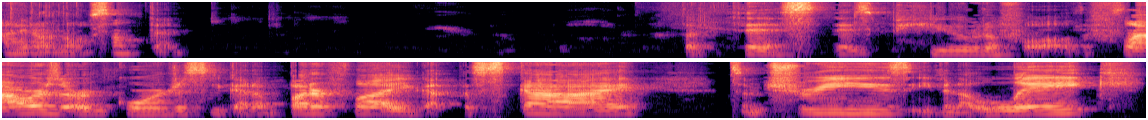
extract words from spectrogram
I don't know, something. But this is beautiful. The flowers are gorgeous. You got a butterfly, you got the sky, some trees, even a lake.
